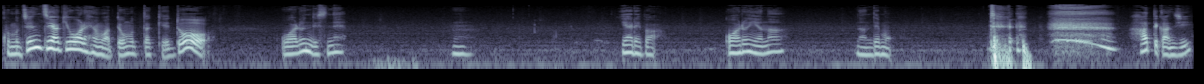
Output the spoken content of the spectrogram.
これもう全然焼き終わらへんわって思ったけど終わるんですね。うん。やれば終わるんやな。何でも。はって感じ？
